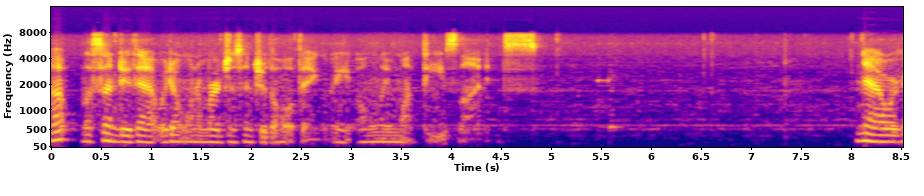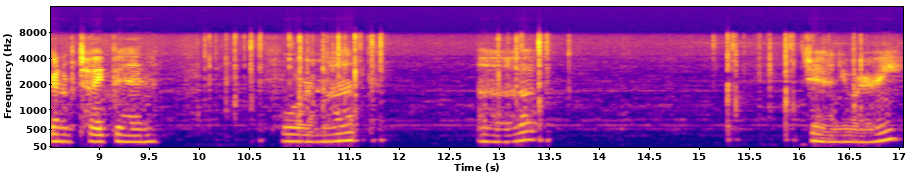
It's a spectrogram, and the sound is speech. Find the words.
Oh, let's undo that. We don't want to merge and center the whole thing. We only want these lines. Now we're going to type in for month of January,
